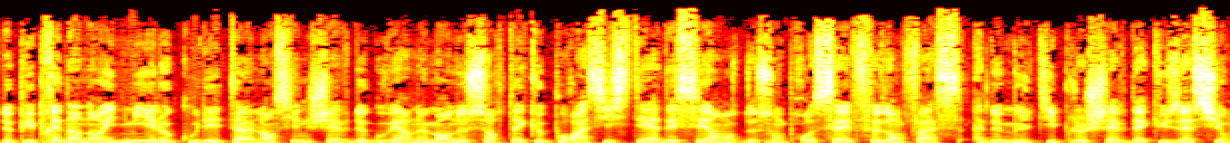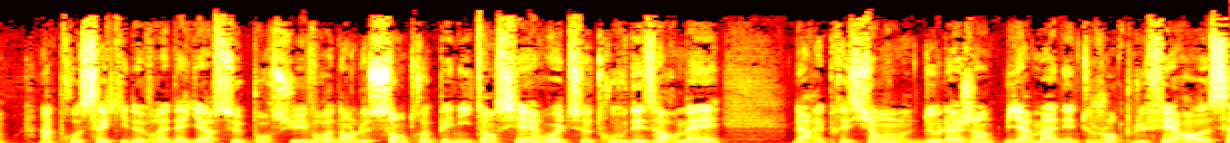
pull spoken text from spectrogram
Depuis près d'un an et demi et le coup d'État, l'ancienne chef de gouvernement ne sortait que pour assister à des séances de son procès, faisant face à de multiples chefs d'accusation. Un procès qui devrait d'ailleurs se poursuivre dans le centre pénitentiaire où elle se trouve désormais. La répression de l'agente birmane est toujours plus féroce.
